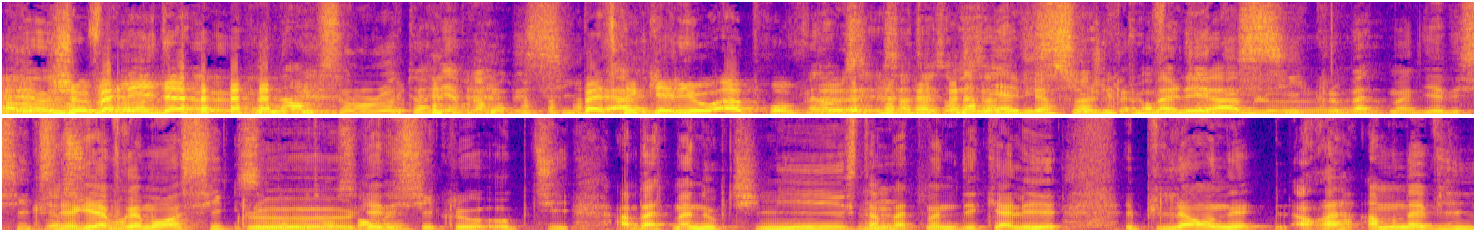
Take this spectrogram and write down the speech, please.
Ah ouais, Je non, valide. euh, mais non, mais selon l'auteur, il y a vraiment des cycles. Patrick Il Helio approuve. Ah non, mais c'est c'est intéressant, Non, c'est il un a des personnages les plus En fait, malléables. Il y a des cycles, Batman. Il y a des cycles. Il y a vraiment un Il cycle. beaucoup euh, Il y a des cycles opti, un Batman optimiste, un Mhm. Batman décalé. Et puis là, on est. Alors là, à mon avis,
